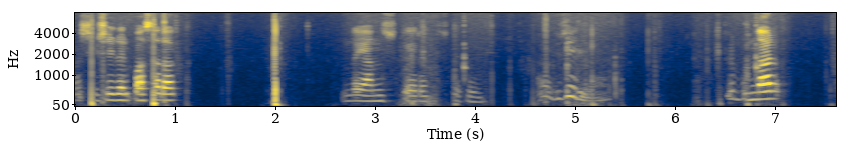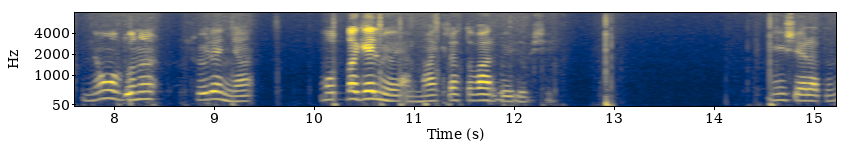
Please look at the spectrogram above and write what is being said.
başka şeyler basarak Bunda yanlışlıkla yanlışlıkla koymuş. Ama güzel ya. Şimdi bunlar ne olduğunu söyleyin ya. Modda gelmiyor yani. Minecraft'ta var böyle bir şey. Ne işe yaradığını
